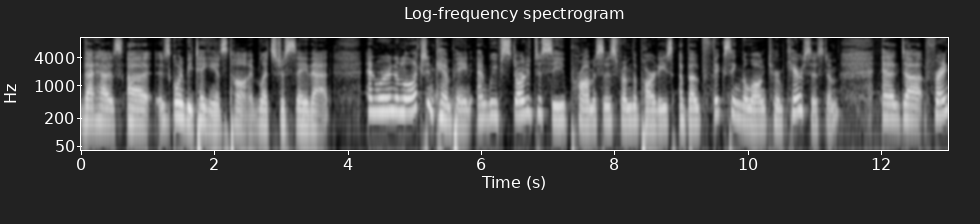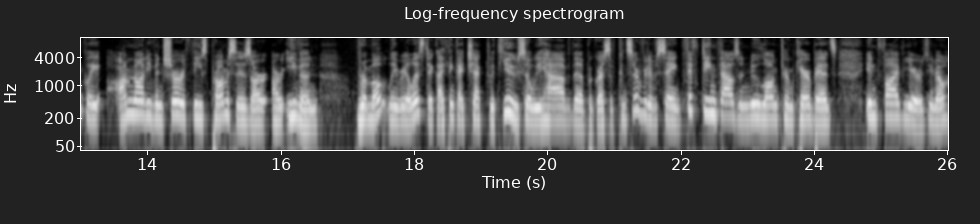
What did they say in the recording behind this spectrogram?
that has uh, is going to be taking its time. Let's just say that, and we're in an election campaign, and we've started to see promises from the parties about fixing the long term care system. And uh, frankly, I'm not even sure if these promises are are even remotely realistic. I think I checked with you. So we have the progressive conservatives saying 15,000 new long term care beds in five years. You know,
